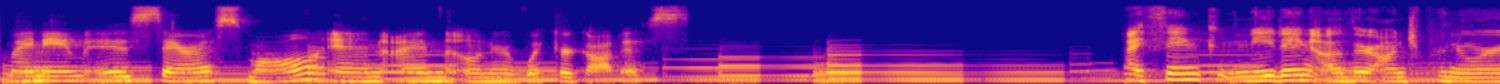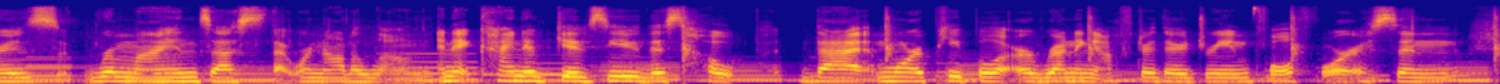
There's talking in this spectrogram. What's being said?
My name is Sarah Small, and I'm the owner of Wicker Goddess. I think meeting other entrepreneurs reminds us that we're not alone. And it kind of gives you this hope that more people are running after their dream full force and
